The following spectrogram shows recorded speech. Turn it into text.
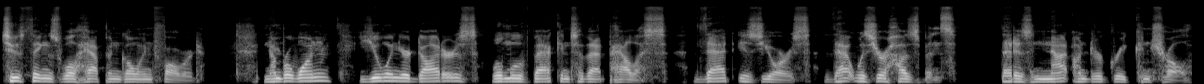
two things will happen going forward. Number one, you and your daughters will move back into that palace. That is yours. That was your husband's. That is not under Greek control.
